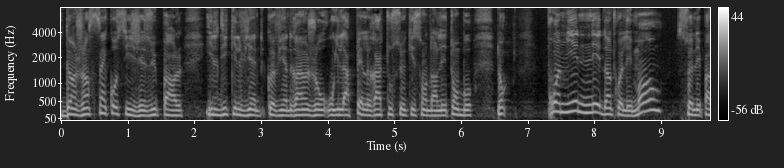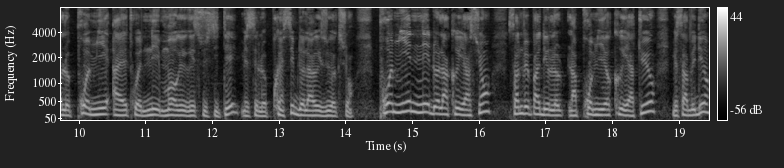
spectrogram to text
Dans Jean 5 aussi, Jésus parle, il dit qu'il que viendra un jour où il appellera tous ceux qui sont dans les tombeaux. Donc, premier né d'entre les morts, ce n'est pas le premier à être né, mort et ressuscité, mais c'est le principe de la résurrection. Premier né de la création, ça ne veut pas dire la première créature, mais ça veut dire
